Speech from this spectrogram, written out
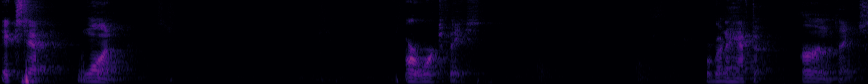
except one are works based. We're going to have to earn things.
